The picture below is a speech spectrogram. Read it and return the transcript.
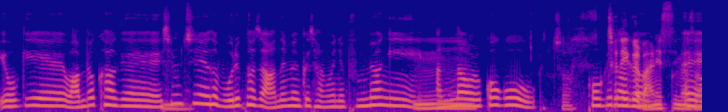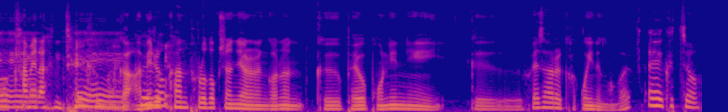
여기에 완벽하게 음. 심취해서 몰입하지 않으면 그 장면이 분명히 음. 안 나올 거고 그렇죠. 거기다가 트릭을 많이 쓰면서 예, 예. 카메라 흔들고 예, 막. 그러니까 아미르칸 프로덕션이라는 거는 그 배우 본인이 그 회사를 갖고 있는 건가요? 네, 그쵸.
